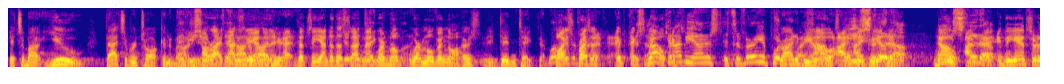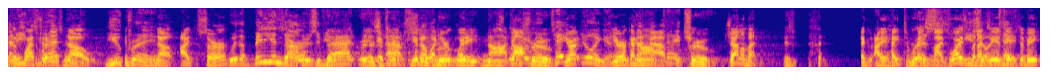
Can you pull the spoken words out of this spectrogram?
It's about you. That's what we're talking about here. All right, that's the, end about of the, here. uh, that's the end of the segment. We're, the mov- money. we're moving on. There's- He didn't take them. Well, Vice it's a very- President, ex- Chris, no, Can I ex- be honest? It's a very important Try to be honest. No, I- he I stood up. No, he stood I- up, I- the answer to the question is no. Ukraine. No, I, sir. With a billion Sir, dollars, if you don't that get rid of is the If you're- know what? You're wait, not stop. You're true. You're, doing it. you're going to Not have tape. True. gentlemen. Is- I, I hate to raise Chris, my voice, but on it seems to be.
